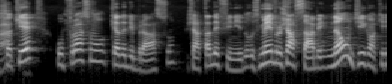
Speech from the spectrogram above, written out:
claro. Só que o próximo queda de braço já tá definido. Os membros já sabem. Não digam aqui.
